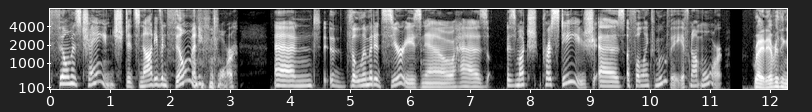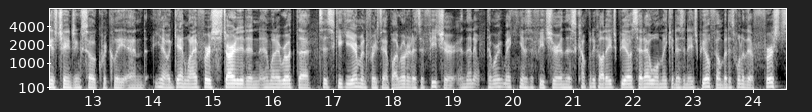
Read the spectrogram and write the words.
film has changed. It's not even film anymore. And the limited series now has as much prestige as a full length movie, if not more. Right. Everything is changing so quickly. And, you know, again, when I first started and, and when I wrote the Tuskegee Airmen, for example, I wrote it as a feature. And then, it, then we're making it as a feature. And this company called HBO said, oh, we'll make it as an HBO film. But it's one of their first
